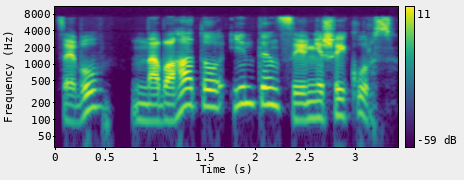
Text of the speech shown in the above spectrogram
Це був набагато інтенсивніший курс.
